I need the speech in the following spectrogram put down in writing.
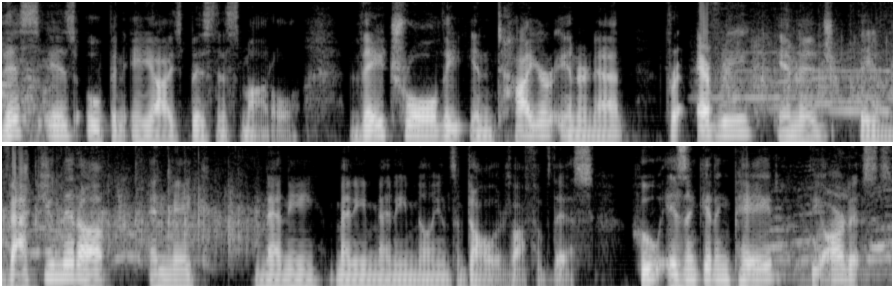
This is OpenAI's business model. They troll the entire internet. For every image, they vacuum it up and make many, many, many millions of dollars off of this. Who isn't getting paid? The artists.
